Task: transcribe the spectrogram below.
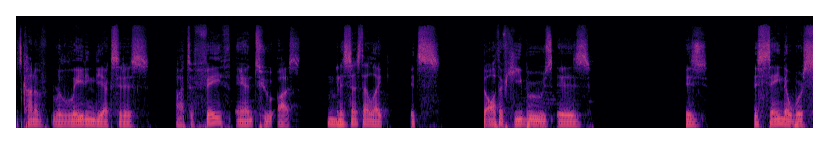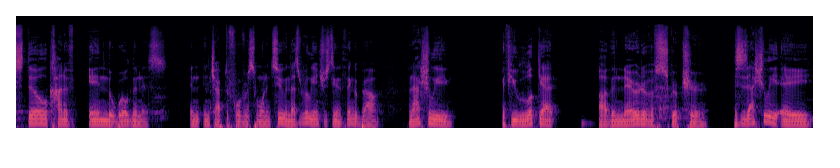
It's kind of relating the Exodus uh, to faith and to us, Mm. in a sense that like it's the author of Hebrews is is is saying that we're still kind of in the wilderness in, in chapter 4 verse 1 and 2 and that's really interesting to think about. And actually if you look at uh, the narrative of scripture this is actually a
